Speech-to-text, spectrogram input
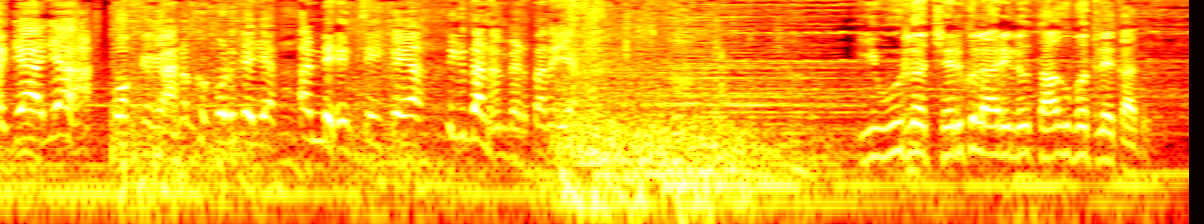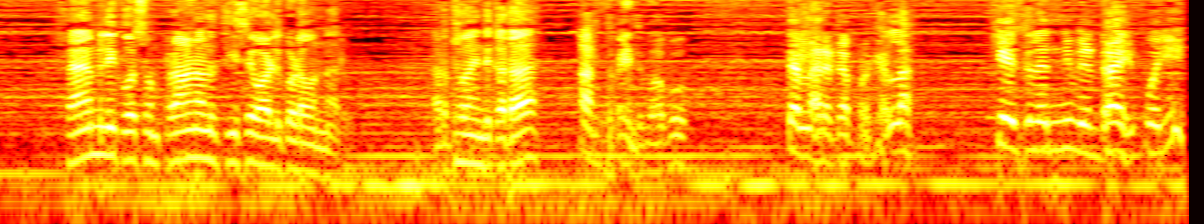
అయ్యా అయ్యా ఒక్కగానొక్క కొడుకయ్యా అన్నేం చెయ్యకయ్యా నీకు దండం పెడతానయ్యా. ఈ ఊర్లో చెరుకు లారీలు తాగుబోతులే కాదు. ఫ్యామిలీ కోసం ప్రాణాలు తీసేవాళ్ళు కూడా ఉన్నారు. అర్థమైంది కదా? అర్థమైంది బాబు. తెల్లారేటప్పటికల్లా కేసులన్నీ విడ్రా అయిపోయి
